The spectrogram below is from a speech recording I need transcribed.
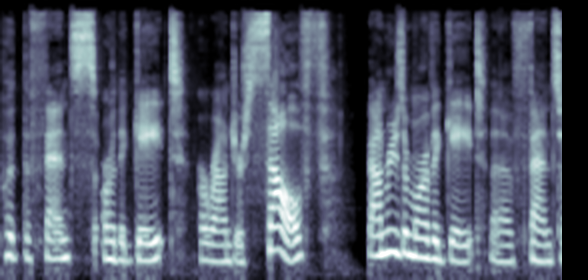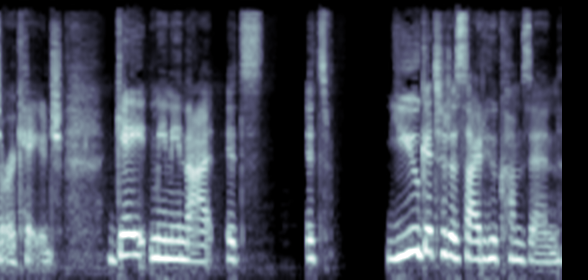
put the fence or the gate around yourself. Boundaries are more of a gate than a fence or a cage. Gate meaning that it's it's you get to decide who comes in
